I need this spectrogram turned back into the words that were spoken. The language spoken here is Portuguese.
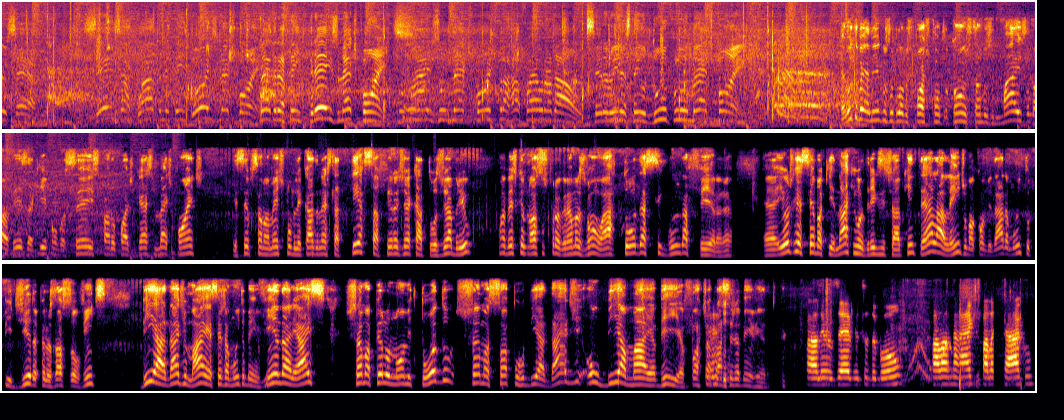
Fábio Sérgio. 6 a 4, ele tem dois match points. Federer tem três match points. Mais um match point para Rafael Nadal. Serena Williams tem o duplo match point. É, muito bem, amigos do Globoesporte.com, estamos mais uma vez aqui com vocês para o podcast Match Point, excepcionalmente publicado nesta terça-feira, dia 14 de abril, uma vez que nossos programas vão ao ar toda segunda-feira, né? É, e hoje recebo aqui Narc Rodrigues e Thiago Quintela, além de uma convidada muito pedida pelos nossos ouvintes, Bia Haddad Maia, seja muito bem-vinda. Aliás, chama pelo nome todo, chama só por Bia Haddad ou Bia Maia? Bia, forte abraço, seja bem-vinda. Fala, Eusébio, tudo bom? Fala, Narc, fala, Thiago.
